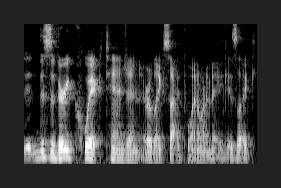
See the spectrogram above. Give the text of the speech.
This is a very quick tangent or like side point I want to make is like,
